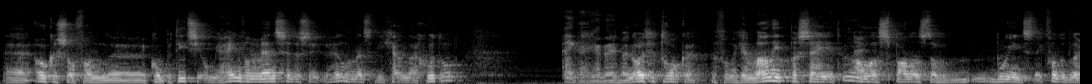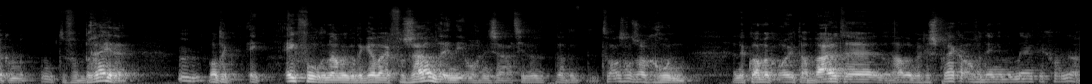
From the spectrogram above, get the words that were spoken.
Eh, ook een soort van competitie om je heen van mensen. Dus heel veel mensen die gaan daar goed op. En ik denk, dat heeft mij nooit getrokken. Dat vond ik helemaal niet per se het Nee. allerspannendste of boeiendste. Ik vond het leuk om, om te verbreden. Want ik, ik, ik voelde namelijk dat ik heel erg verzuilde in die organisatie. Dat, dat het, het was al zo groen. En dan kwam ik ooit daar buiten en dan hadden we gesprekken over dingen. En dan merkte ik gewoon, nou,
